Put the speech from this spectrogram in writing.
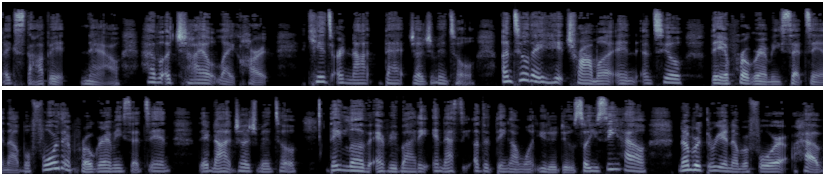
like stop it now. Have a childlike heart. Kids are not that judgmental until they hit trauma and until their programming sets in. Now before their programming sets in they're not judgmental. They love everybody and that's the other thing i want you to do. So you see how number three and number four have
